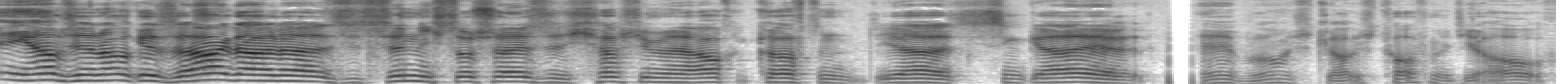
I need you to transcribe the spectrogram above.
Ich hab's ja noch gesagt, Alter, sie sind nicht so scheiße. Ich hab sie mir auch gekauft und ja, sie sind geil. Ey, Bro, ich glaube, ich kaufe mir die auch.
